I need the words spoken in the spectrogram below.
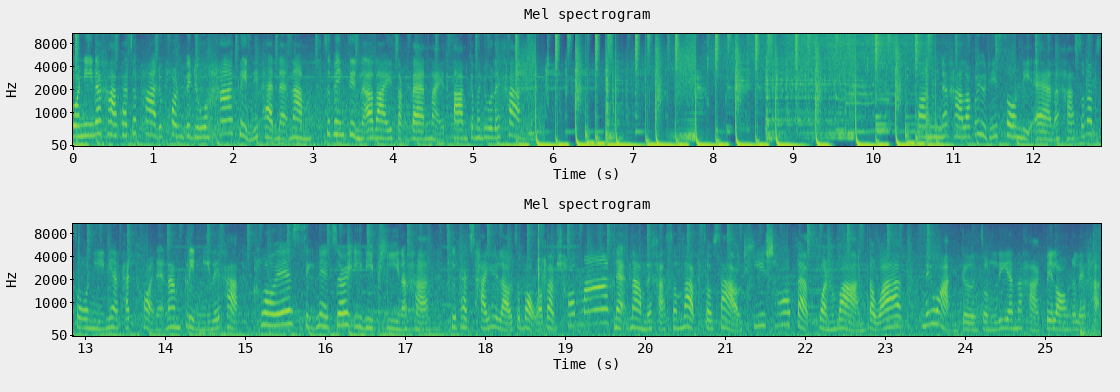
ยววันนี้นะคะแพทจะพาทุกคนไปดู 5 กลิ่นที่แพทแนะนำจะเป็นกลิ่นอะไรจากแบรนด์ไหนตามกันมาดูเลยค่ะ ตอนนี้นะคะเราก็อยู่ที่โซน The Air นะคะสำหรับโซนนี้เนี่ยแพทขอแนะนำกลิ่นนี้เลยค่ะ Chloe Signature EDP นะคะ คือแพทใช้อยู่แล้วจะบอกว่าแบบชอบมากแนะนำเลยค่ะสำหรับสาวๆที่ชอบแบบหวานๆแต่ว่าไม่หวานเกินจนเลี่ยนนะคะ ไปลองกันเลยค่ะ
